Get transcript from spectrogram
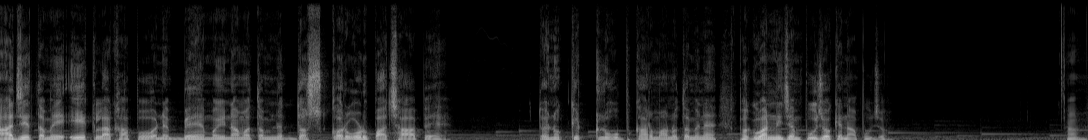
આજે તમે એક લાખ આપો અને બે મહિનામાં તમને દસ કરોડ પાછા આપે. તો એનો કેટલો ઉપકાર માનો? તમે એને ભગવાનની જેમ પૂજો કે ના પૂજો? હા,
